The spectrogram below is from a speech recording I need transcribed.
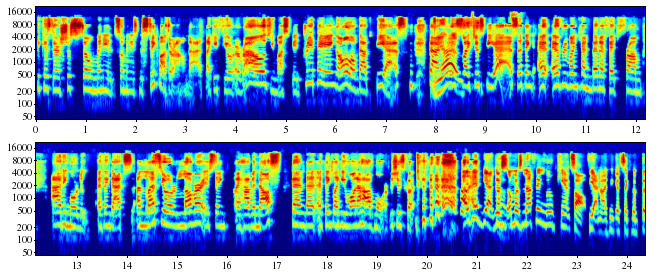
because there's just so many, so many stigmas around that. Like if you're aroused, you must be dripping, all of that BS. that yes. is like just BS. I think everyone can benefit from adding more lube. I think that's unless your lover is saying, I have enough then that I think like you want to have more, which is good. I think yeah, there's uh-huh. almost nothing lube can't solve. Yeah, no, I think it's like the, the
